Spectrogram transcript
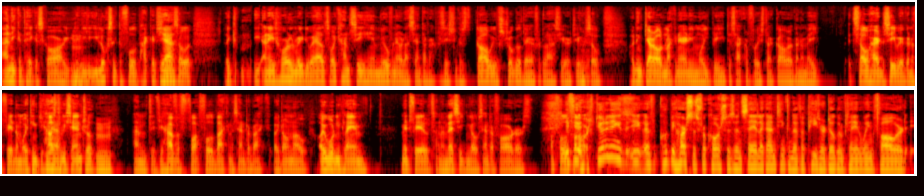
and he can take a score. He, he, he looks like the full package. Yeah. Yeah. So. Like he, and he's hurling really well, so I can't see him moving out of that centre back position because Galway have struggled there for the last year or two. So I think Gearóid McInerney might be the sacrifice that Galway are going to make. It's so hard to see where you're going to fit him. I think he has Yeah. to be central, and if you have a fu- full back and a centre back, I don't know. I wouldn't play him midfield, and unless he can go centre forward or, or full If you, forward. the only thing is, it could be horses for courses and say, like, I'm thinking of a Peter Duggan playing wing forward.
